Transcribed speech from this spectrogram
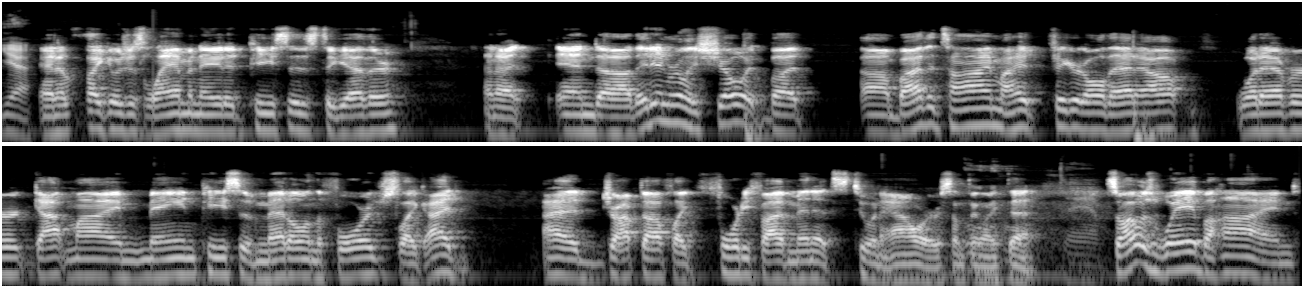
Yeah. and it looked like it was just laminated pieces together and i and uh, they didn't really show it but uh, by the time i had figured all that out whatever got my main piece of metal in the forge like i i had dropped off like 45 minutes to an hour or something like that Damn. so I was way behind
